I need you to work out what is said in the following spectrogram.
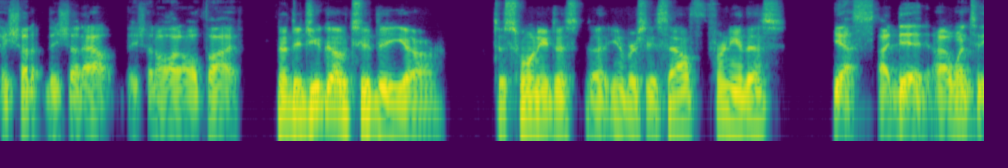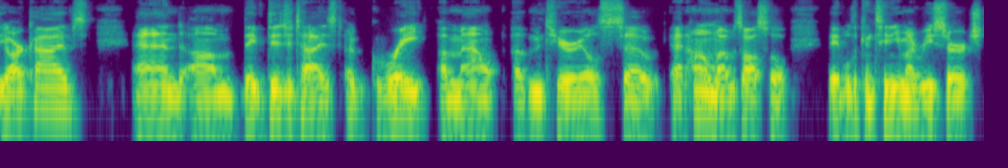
they shut they shut out. They shut all all five. Now, did you go to the uh, to Sewanee, to the University of South for any of this? Yes, I did. I went to the archives, and um, they've digitized a great amount of materials. So at home, I was also able to continue my research.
